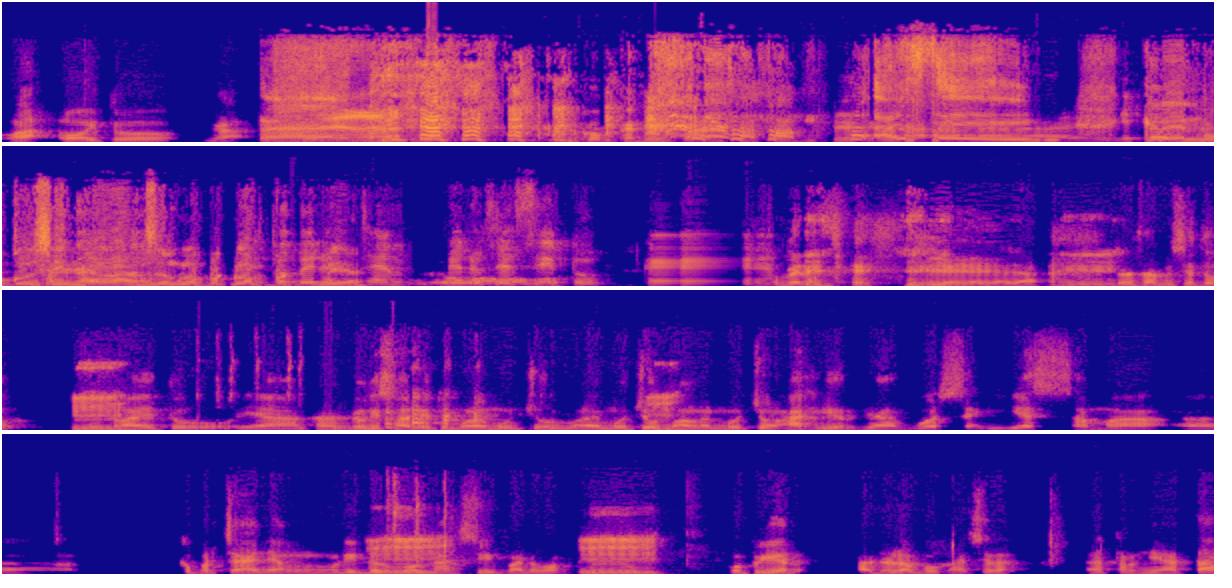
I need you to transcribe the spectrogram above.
wah oh itu nggak Ah. cukup kedipan Asik. Itu Kirain mukul Simba langsung lepek-lepek beda, dia. sen- beda sesi itu kayaknya. Oh, beda sih. iya iya iya Hmm. terus habis itu setelah itu ya kegelisahan itu mulai muncul mulai muncul Hmm. mulai muncul akhirnya gue say yes sama eh, kepercayaan yang leader gue Hmm. kasih pada waktu itu Hmm. gue pikir adalah gue kasih lah nah, ternyata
